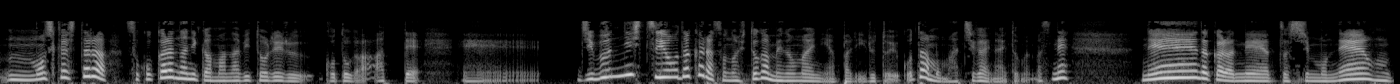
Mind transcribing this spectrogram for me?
うん、もしかしたらそこから何か学び取れることがあって、えー自分に必要だからその人が目の前にやっぱりいるということはもう間違いないと思いますね。ねえ、だからね、私もね、本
